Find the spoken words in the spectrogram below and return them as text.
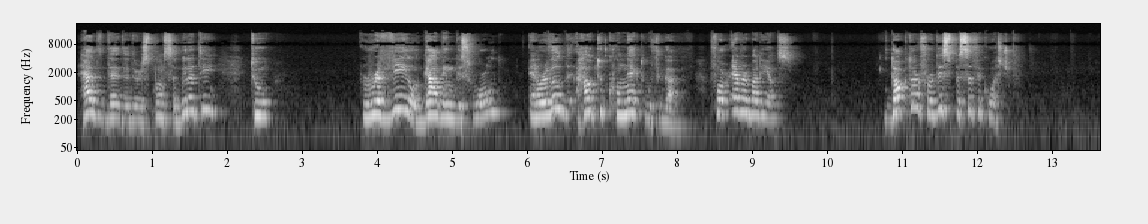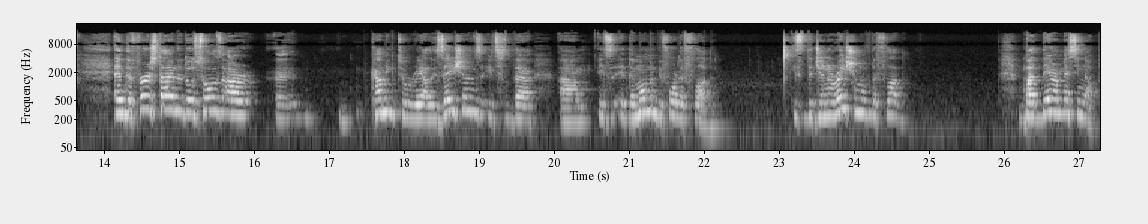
had the, the, the, responsibility to reveal God in this world and reveal how to connect with God for everybody else. Doctor for this specific question. And the first time that those souls are uh, coming to realizations, it's the, um, it's the moment before the flood. It's the generation of the flood. But they are messing up.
